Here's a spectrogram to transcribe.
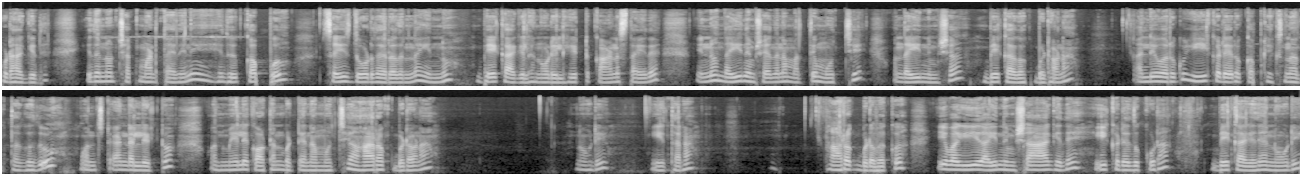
ಕೂಡ ಆಗಿದೆ. ಇದನ್ನು ಚೆಕ್ ಮಾಡ್ತಾ ಇದ್ದೀನಿ. ಇದು ಕಪ್ಪು, ಸೈಜ್ ದೊಡ್ಡದ ಇರೋದನ್ನು ಇನ್ನೂ ಬೇಕಾಗಿಲ್ಲ. ನೋಡಿ ಇಲ್ಲಿ ಹಿಟ್ಟು ಕಾಣಿಸ್ತಾ ಇದೆ. ಇನ್ನೊಂದು ಐದು ನಿಮಿಷ ಇದನ್ನು ಮತ್ತೆ ಮುಚ್ಚಿ ಒಂದು ಐದು ನಿಮಿಷ ಬೇಕಾಗೋಕ್ಕೆ ಬಿಡೋಣ ಅಲ್ಲಿವರೆಗೂ ಈ ಕಡೆ ಇರೋ ಕಪ್ ಕೇಕ್ಸ್ನ ತೆಗೆದು ಒಂದು ಸ್ಟ್ಯಾಂಡಲ್ಲಿಟ್ಟು ಒಂದು ಮೇಲೆ ಕಾಟನ್ ಬಟ್ಟೆನ ಮುಚ್ಚಿ ಆಹಾರಕ್ಕೆ ಬಿಡೋಣ. ನೋಡಿ ಈ ಥರ. ಹಾರೋಕ್ಕೆ ಬಿಡಬೇಕು. ಇವಾಗ ಈ ಐದು ನಿಮಿಷ ಆಗಿದೆ. ಈ ಕಡೆದು ಕೂಡ ಬೇಕಾಗಿದೆ ನೋಡಿ.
